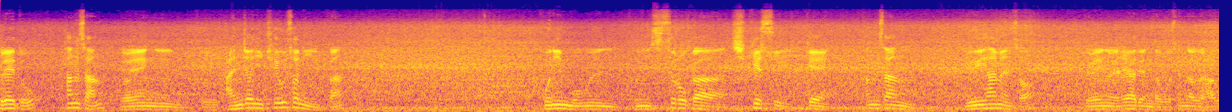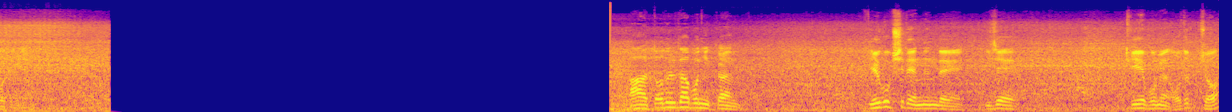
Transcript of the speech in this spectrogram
그래도 항상 여행은 그 안전이 최우선이니까 본인 몸은 본인 스스로가 지킬 수 있게 항상 유의하면서 여행을 해야 된다고 생각을 하거든요. 아 떠들다 보니까 7시 됐는데 이제 뒤에 보면 어둡죠?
